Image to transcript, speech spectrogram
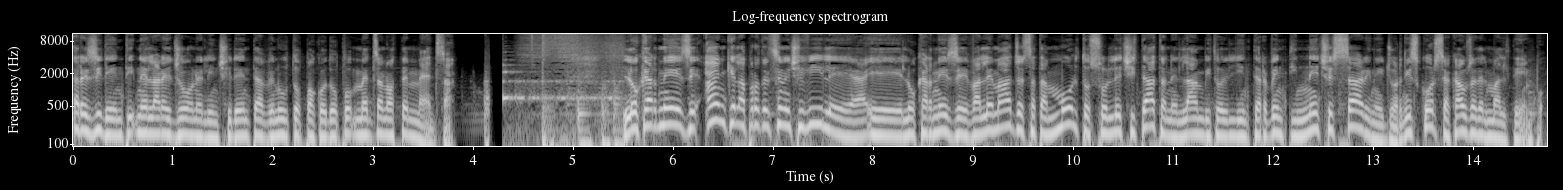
residenti nella regione. L'incidente è avvenuto poco dopo mezzanotte e mezza. Locarnese, anche la protezione civile e Locarnese Valle Maggio è stata molto sollecitata nell'ambito degli interventi necessari nei giorni scorsi a causa del maltempo.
